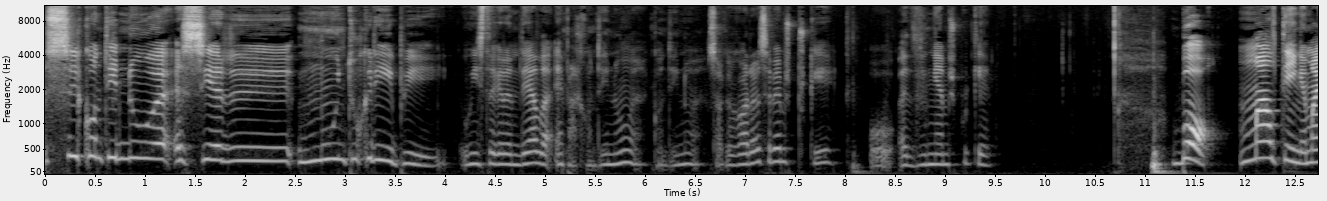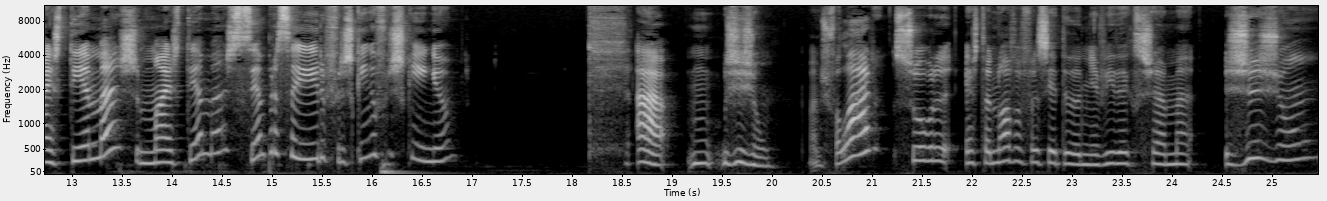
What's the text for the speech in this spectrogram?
Se continua a ser eh, muito creepy o Instagram dela, é pá, continua, continua. Só que agora sabemos porquê, ou adivinhamos porquê. Bom, Maltinha, mais temas, mais temas, sempre a sair, fresquinho, fresquinho. Ah, jejum. vamos falar sobre esta nova faceta da minha vida que se chama jejum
